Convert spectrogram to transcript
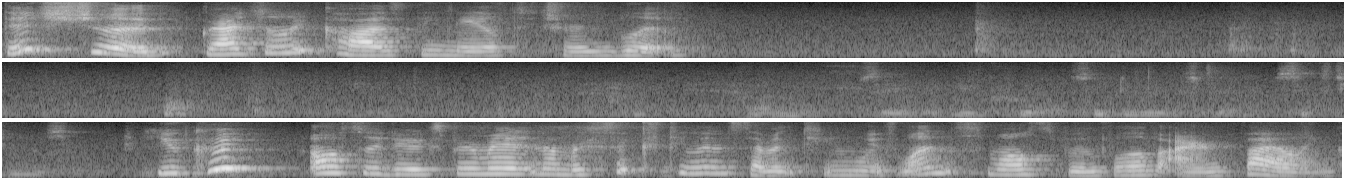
This should gradually cause the nail to turn blue. You could also do experiment number 16 and 17 with one small spoonful of iron filings.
